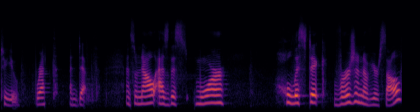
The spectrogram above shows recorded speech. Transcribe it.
to you breadth and depth. And so now, as this more holistic version of yourself,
